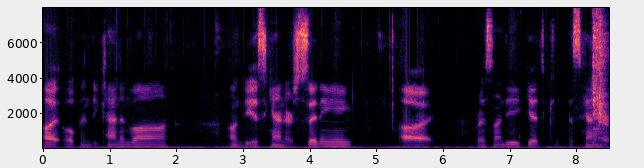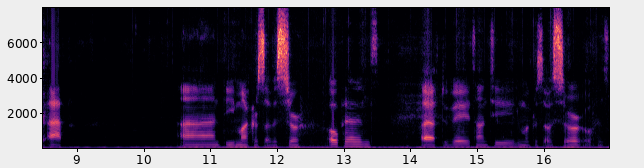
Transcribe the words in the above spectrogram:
I open the Canon one on the scanner setting. I press on the get scanner app. And the Microsoft Store opens. I have to wait until Microsoft Store opens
